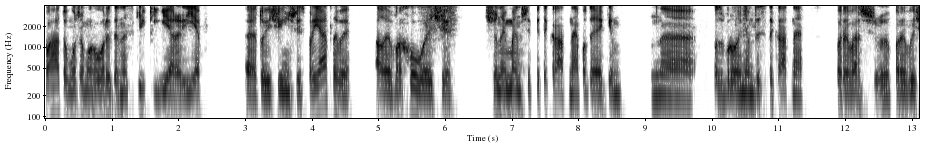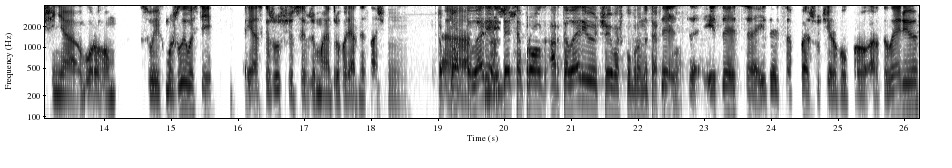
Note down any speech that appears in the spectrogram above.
багато можемо говорити, наскільки є рельєф е, той чи інший сприятливий, але враховуючи щонайменше п'ятикратне, по деяким е, озброєнням десятикратне переверш, перевищення ворогом своїх можливостей, я скажу, що це вже має другорядне значення. М. Тобто Е, артилерія наш- йдеться про артилерію чи важку бронетехніку? Йдеться, йдеться, йдеться в першу чергу про артилерію,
